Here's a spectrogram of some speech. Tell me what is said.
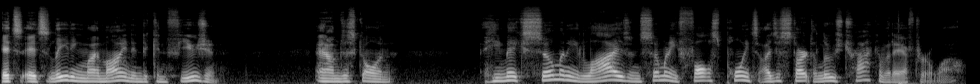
it's it's leading my mind into confusion. And I'm just going he makes so many lies and so many false points. I just start to lose track of it after a while.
